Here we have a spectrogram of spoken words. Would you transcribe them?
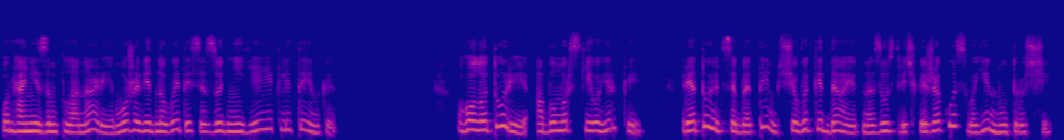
Організм планарії може відновитися з однієї клітинки. Голотурії або морські огірки рятують себе тим, що викидають назустріч хижаку свої нутрощі.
